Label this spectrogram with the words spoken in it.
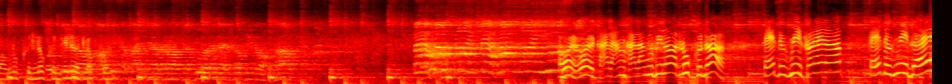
บอกลุกขึ้นลุกขึ้นพี่เลิศลุกขึ้นเอ้ยเอ้ยขาหลังขาหลังพี่เลิศลุกขึ้นเด้อเตะถึงมีดเขาได้นะครับเตะถึงมีดเลย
